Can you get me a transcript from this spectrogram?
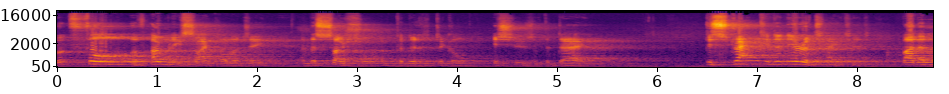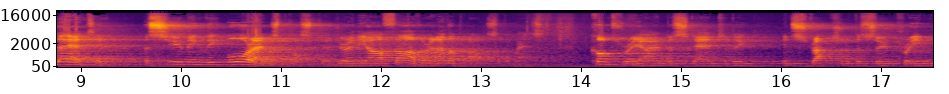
but full of homely psychology and the social and political issues of the day. Distracted and irritated by the laity assuming the orans posture during the Our Father and other parts of the Mass, contrary, I understand, to the instruction of the Supreme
